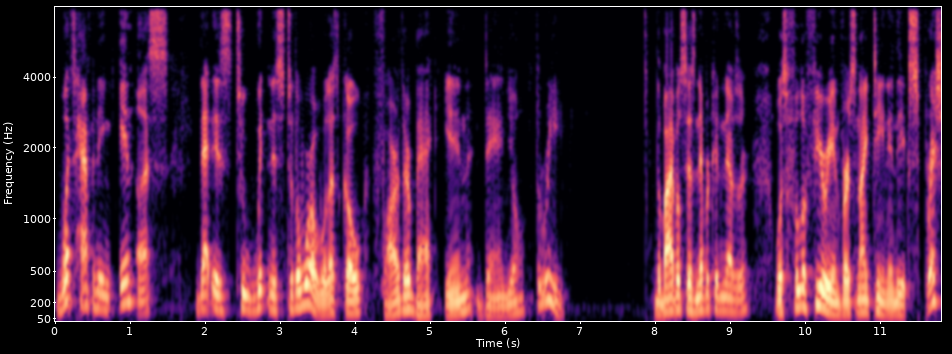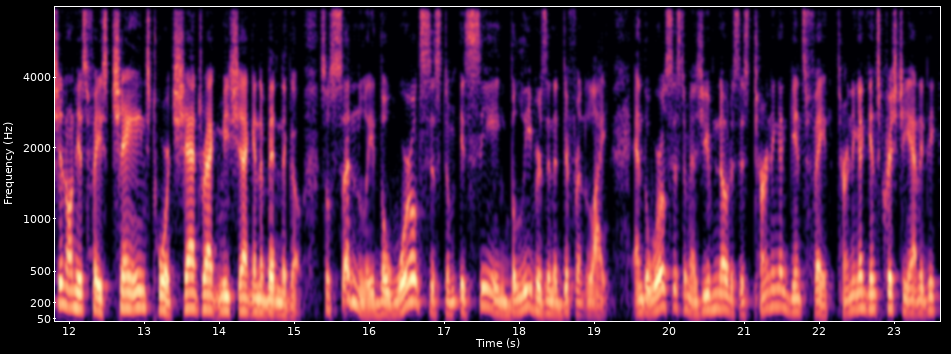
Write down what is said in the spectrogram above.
what's happening in us that is to witness to the world. Well, let's go farther back in Daniel 3. The Bible says Nebuchadnezzar was full of fury in verse 19, and the expression on his face changed towards Shadrach, Meshach, and Abednego. So suddenly, the world system is seeing believers in a different light. And the world system, as you've noticed, is turning against faith, turning against Christianity,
